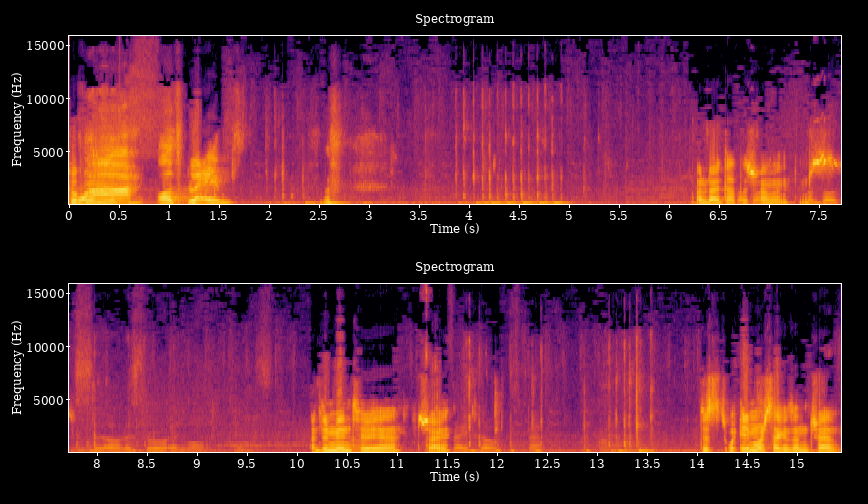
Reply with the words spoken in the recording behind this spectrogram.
let it be. Windwalk. Cool. Wow, outplayed. I'll light up the shaman. Don't uh, let's throw animal, please. I didn't mean to, yeah. Sorry. Afraid go. Trap. Just w- eight more seconds on the trap.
